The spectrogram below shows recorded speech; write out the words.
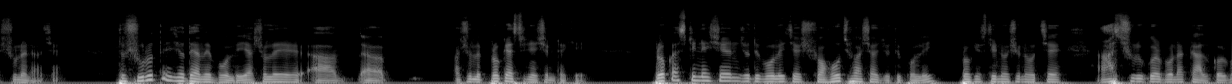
শুনে নেওয়া যায় তো শুরুতে যদি আমি বলি, আসলে আসলে প্রোকাস্টিনেশনটা কি প্রোকাস্টিনেশন যদি বলি যে সহজ ভাষা যদি বলি প্রোকাস্টিনেশন হচ্ছে আজ শুরু করব না, কাল করব।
